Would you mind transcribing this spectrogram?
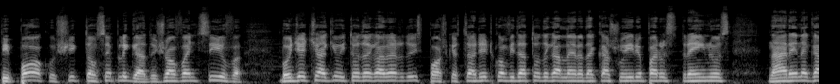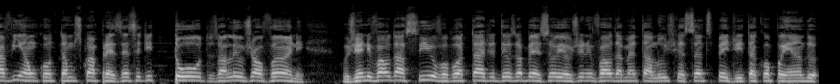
Pipoca, o Chico estão sempre ligados. Giovanni Silva, bom dia, Tiaguinho e toda a galera do esporte. Gostaria de convidar toda a galera da Cachoeira para os treinos na Arena Gavião. Contamos com a presença de todos. Valeu, Giovanni. O Genival da Silva, boa tarde, Deus abençoe. O Genival da Metalúrgica Santos Pedita acompanhando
